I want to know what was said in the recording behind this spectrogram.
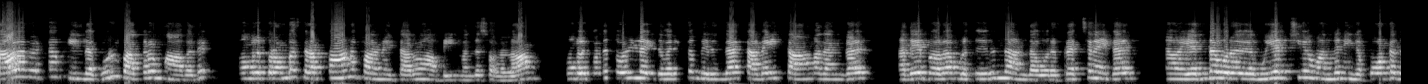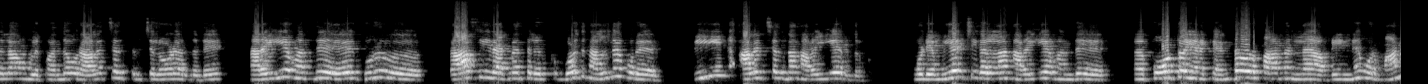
காலகட்டம் இந்த குரு வக்ரம் ஆவது உங்களுக்கு ரொம்ப சிறப்பான பலனை தரும் அப்படின்னு வந்து சொல்லலாம். உங்களுக்கு வந்து தொழில இது வரைக்கும் இருந்த தடை தாமதங்கள் அதே போல உங்களுக்கு இருந்த அந்த ஒரு பிரச்சனைகள் எந்த ஒரு முயற்சியும் வந்து நீங்க போட்டதெல்லாம் உங்களுக்கு வந்து ஒரு அலைச்சல் திருச்சலோட இருந்தது. நிறைய வந்து குரு ராசி ரத்னத்துல இருக்கும்பொழுது நல்ல ஒரு வீண் அலைச்சல் தான் நிறைய இருந்திருக்கும். உங்களுடைய முயற்சிகள்லாம் நிறைய வந்து போட்டோம் எனக்கு எந்த ஒரு பலனும் இல்லை அப்படின்னு ஒரு மன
